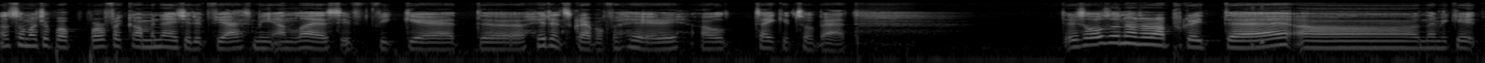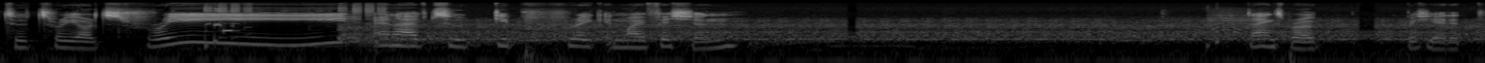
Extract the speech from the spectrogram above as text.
Not so much of a perfect combination if you ask me, unless if we get the hidden scrap over here, I'll take it so bad. There's also another upgrade there. Uh, navigate to 3 or 3. And I have to keep freak in my vision. Thanks, bro. Appreciate it.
